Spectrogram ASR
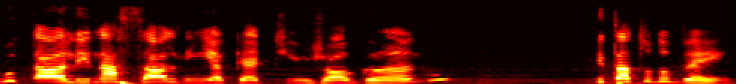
por estar ali na salinha quietinho jogando, que tá tudo bem.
